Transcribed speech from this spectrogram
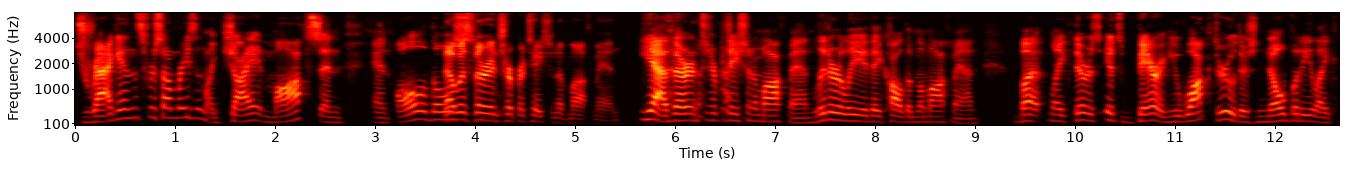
dragons for some reason, like giant moths and and all of those. That was their interpretation of Mothman. Yeah, their interpretation of Mothman. Literally, they called him the Mothman. But like, there's it's barren. You walk through, there's nobody like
